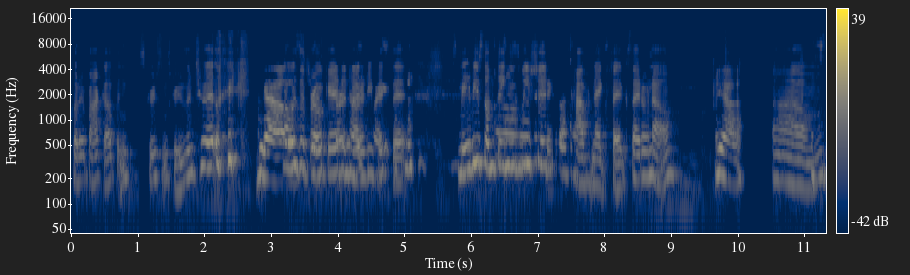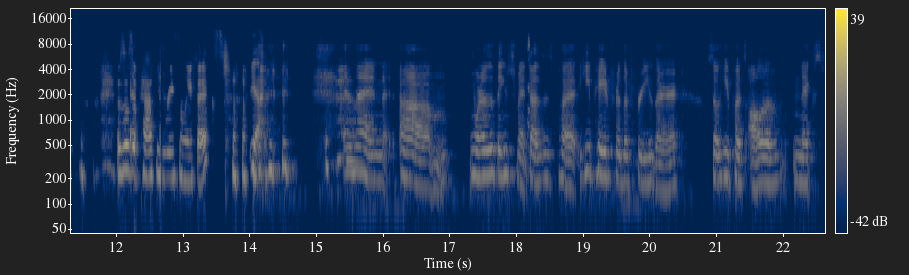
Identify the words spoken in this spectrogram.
put it back up and screw some screws into it? Like, yeah, how was it broken and how did he fix it? Maybe some things we should have Nick fix. I don't know. Yeah. Um, this is a path you recently fixed? yeah and then um, one of the things Schmidt does is put he paid for the freezer. So he puts all of Nick's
